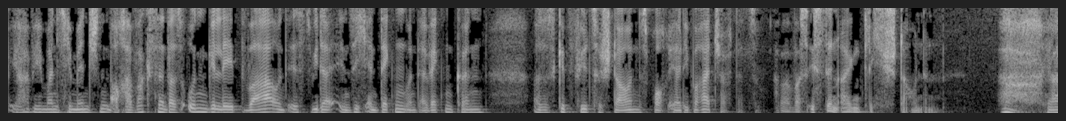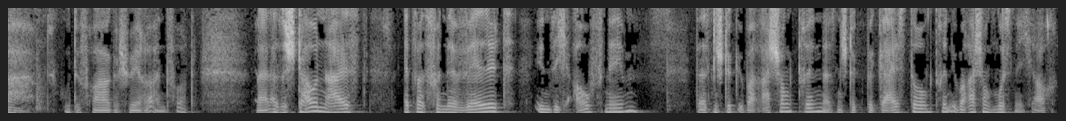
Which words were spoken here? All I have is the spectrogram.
ja, wie manche Menschen, auch Erwachsene, das ungelebt war und ist, wieder in sich entdecken und erwecken können. Also es gibt viel zu staunen, es braucht eher die Bereitschaft dazu. Aber was ist denn eigentlich Staunen? Ach, ja, gute Frage, schwere Antwort. Nein, also Staunen heißt etwas von der Welt in sich aufnehmen. Da ist ein Stück Überraschung drin, da ist ein Stück Begeisterung drin. Überraschung muss nicht. Auch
